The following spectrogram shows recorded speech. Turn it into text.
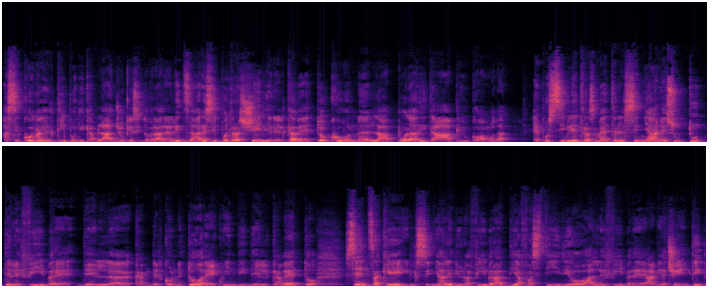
A seconda del tipo di cablaggio che si dovrà realizzare si potrà scegliere il cavetto con la polarità più comoda. È possibile trasmettere il segnale su tutte le fibre del, del, connettore e quindi del cavetto senza che il segnale di una fibra dia fastidio alle fibre adiacenti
